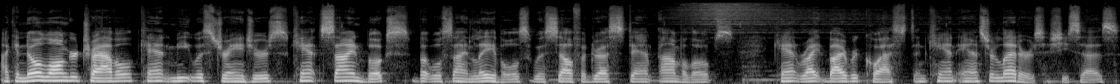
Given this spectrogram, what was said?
I can no longer travel, can't meet with strangers, can't sign books, but will sign labels with self addressed stamped envelopes, can't write by request, and can't answer letters, she says.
